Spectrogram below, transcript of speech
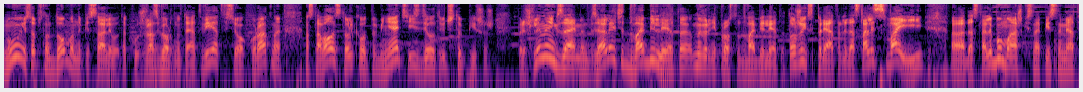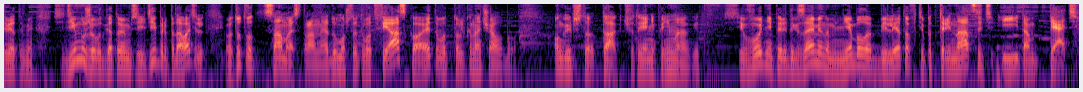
Ну, и, собственно, дома написали вот такой же развернутый ответ, все аккуратно. Оставалось только вот поменять и сделать вид, что пишешь. Пришли на экзамен, взяли эти два билета, ну, вернее, просто два билета, тоже их спрятали, достали свои, а, достали бумажки с написанными ответами. Сидим уже, вот готовимся идти, преподаватель. И вот тут вот самое странное. Я думал, что это вот фиаско, а это вот только начало было. Он говорит, что так, что-то я не понимаю. Говорит, сегодня перед экзаменом не было билетов типа 13 и там 5.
